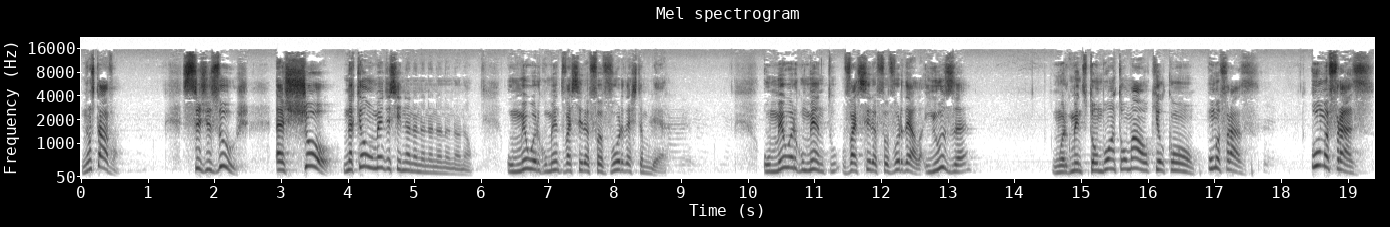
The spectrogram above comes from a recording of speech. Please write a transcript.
não estavam. Se Jesus achou naquele momento assim: não, não, não, não, não, não, não. O meu argumento vai ser a favor desta mulher o meu argumento vai ser a favor dela. E usa um argumento tão bom ou tão mau que ele, com uma frase, uma frase.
